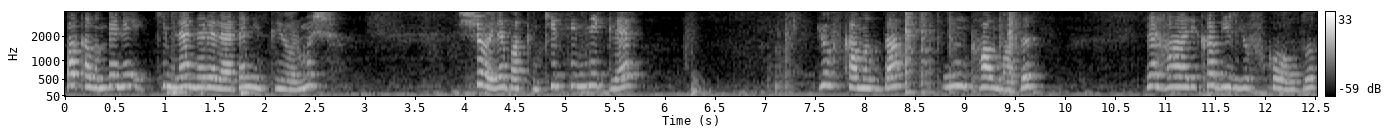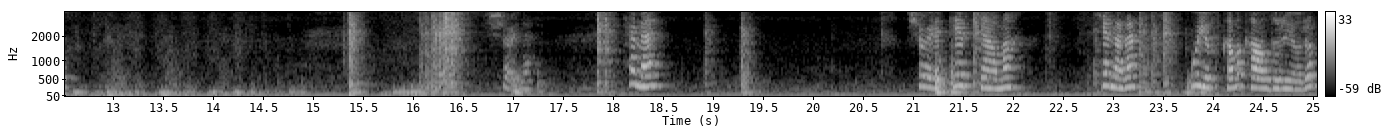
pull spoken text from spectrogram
Bakalım beni kimler nerelerden izliyormuş. Şöyle bakın kesinlikle yufkamızda un kalmadı ve harika bir yufka oldu. Şöyle hemen şöyle tezgahıma kenara bu yufkamı kaldırıyorum.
